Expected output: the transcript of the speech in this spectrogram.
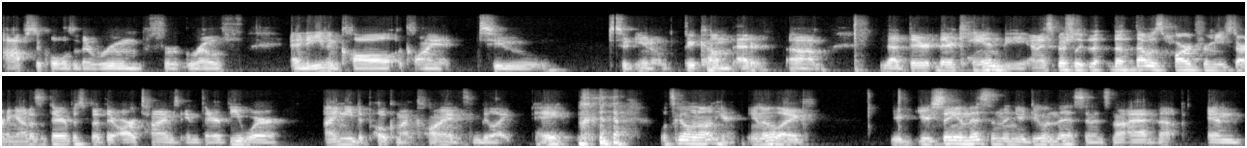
obstacles of the room for growth and to even call a client to to you know become better um, that there there can be and especially that, that that was hard for me starting out as a therapist but there are times in therapy where i need to poke my clients and be like hey what's going on here? You know like you're, you're saying this and then you're doing this and it's not adding up. And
